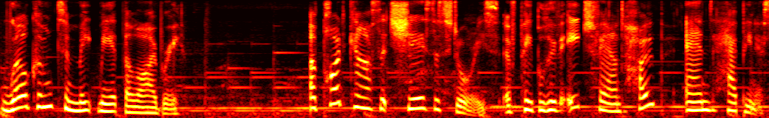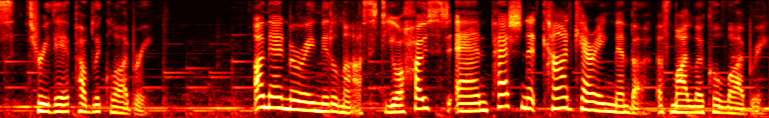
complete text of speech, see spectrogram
Welcome to Meet Me at the Library, a podcast that shares the stories of people who've each found hope and happiness through their public library. I'm Anne Marie Middlemast, your host and passionate card carrying member of my local library.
